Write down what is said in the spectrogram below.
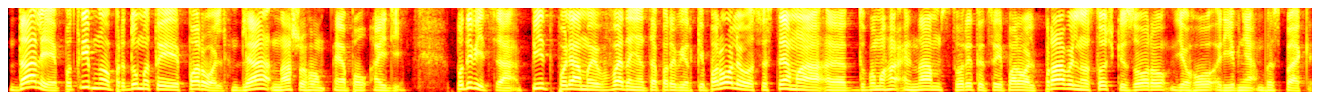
Далі потрібно придумати пароль для нашого Apple ID. Подивіться, під полями введення та перевірки паролю система е, допомагає нам створити цей пароль правильно з точки зору його рівня безпеки.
